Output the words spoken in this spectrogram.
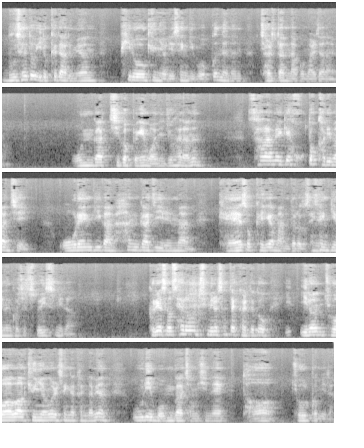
무쇠도 이렇게 다르면 피로 균열이 생기고 끝내는 절단 나고 말잖아요. 온갖 직업병의 원인 중 하나는 사람에게 혹독하리 많지 오랜 기간 한 가지 일만 계속하게 만들어서 생기는 것일 수도 있습니다. 그래서 새로운 취미를 선택할 때도 이런 조화와 균형을 생각한다면 우리 몸과 정신에 더 좋을 겁니다.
